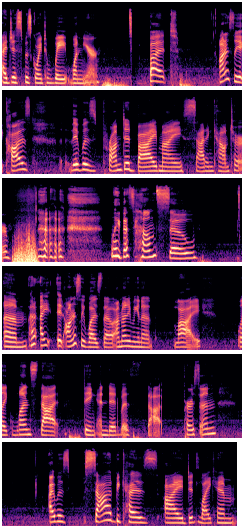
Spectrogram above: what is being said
I just was going to wait one year. But honestly, it caused, it was prompted by my sad encounter. like that sounds so, um, I, I, it honestly was though. I'm not even going to lie. Like once that thing ended with that person, I was sad because I did like him.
